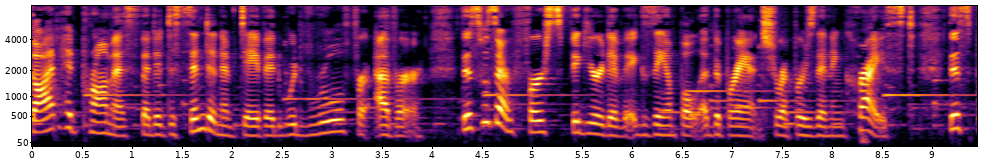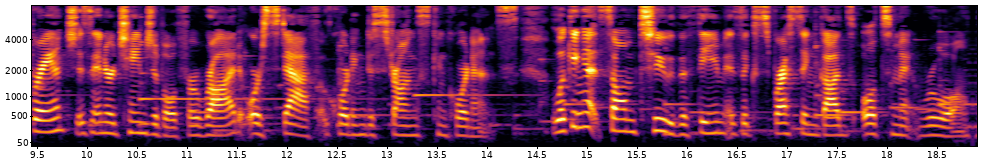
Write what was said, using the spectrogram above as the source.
God had promised that a descendant of David would rule forever. This was our first figurative example of the branch representing Christ. This branch is interchangeable for rod or staff according to Strong's Concordance. Looking at Psalm 2, the theme is expressing God's ultimate rule.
